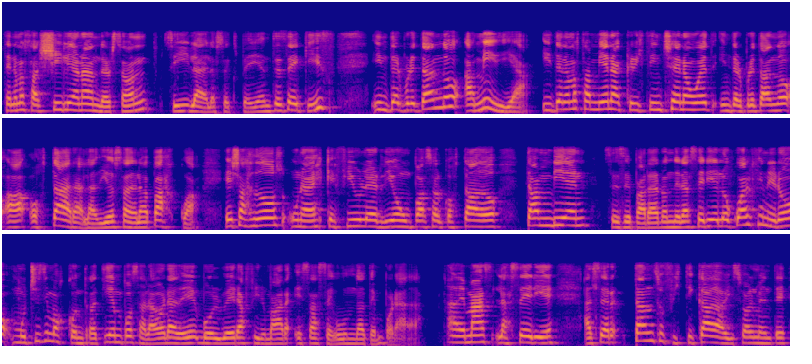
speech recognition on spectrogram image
tenemos a Gillian Anderson, ¿sí? la de los expedientes X, interpretando a Midia y tenemos también a Christine Chenoweth interpretando a Ostara, la diosa de la Pascua. Ellas dos, una vez que Fuller dio un paso al costado, también se separaron de la serie, lo cual generó muchísimos contratiempos a la hora de volver a filmar esa segunda temporada. Además, la serie, al ser tan sofisticada visualmente,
